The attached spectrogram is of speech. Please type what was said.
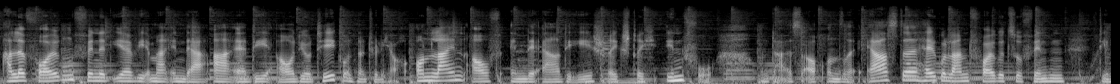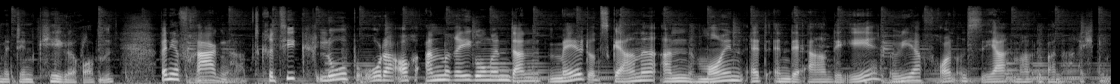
Alle Folgen findet ihr wie immer in der ARD Audiothek und natürlich auch online auf ndr.de-info. Und da ist auch unsere erste Helgoland-Folge zu finden, die mit den Kegelrobben. Wenn ihr Fragen habt, Kritik, Lob oder auch Anregungen, dann mailt uns gerne an moin.ndr.de. Wir freuen uns sehr immer über Nachrichten.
